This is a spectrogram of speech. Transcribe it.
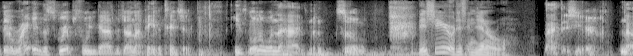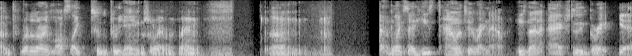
They're writing the scripts for you guys, but y'all not paying attention. He's gonna win the Heisman. So This year or just in general? Not this year. No, Florida's already lost like two, three games or whatever, right? Um, like I said, he's talented right now. He's not actually great yet.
